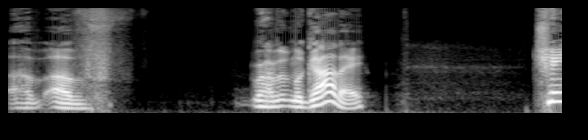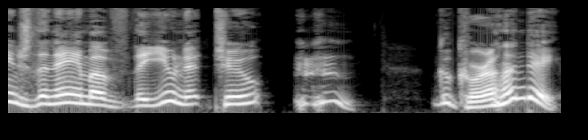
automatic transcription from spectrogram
of, of Robert Mugabe, changed the name of the unit to Gukurahundi.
